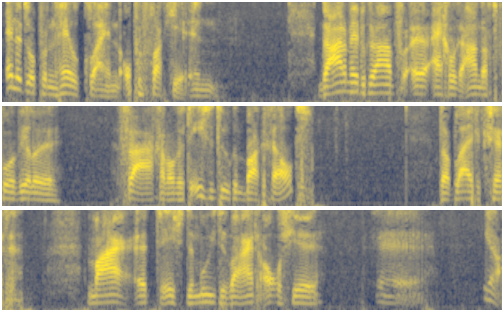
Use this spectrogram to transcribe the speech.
En het op een heel klein oppervlakje. En Daarom heb ik er eh, eigenlijk aandacht voor willen vragen. Want het is natuurlijk een bak geld. Dat blijf ik zeggen. Maar het is de moeite waard als je, uh, ja,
